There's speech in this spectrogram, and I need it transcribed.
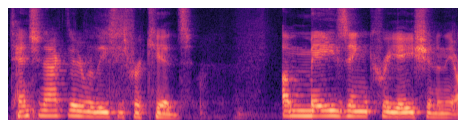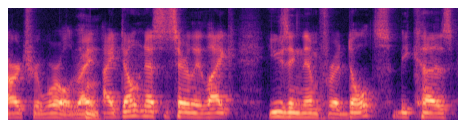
tension activated releases for kids, amazing creation in the archery world, right? Hmm. I don't necessarily like using them for adults because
